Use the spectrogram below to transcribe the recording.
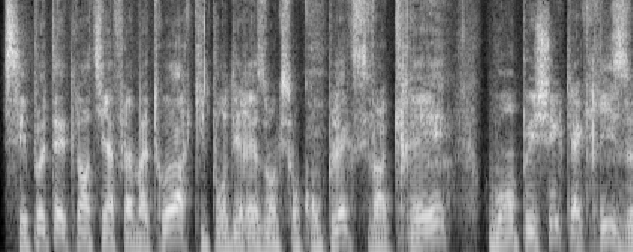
c'est peut-être l'anti-inflammatoire qui, pour des raisons qui sont complexes, va créer ou empêcher que la crise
